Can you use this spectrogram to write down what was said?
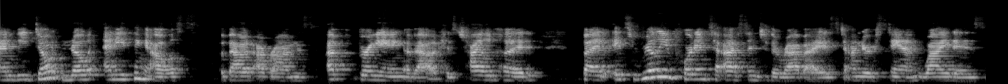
And we don't know anything else about Avram's upbringing, about his childhood. But it's really important to us and to the rabbis to understand why it is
